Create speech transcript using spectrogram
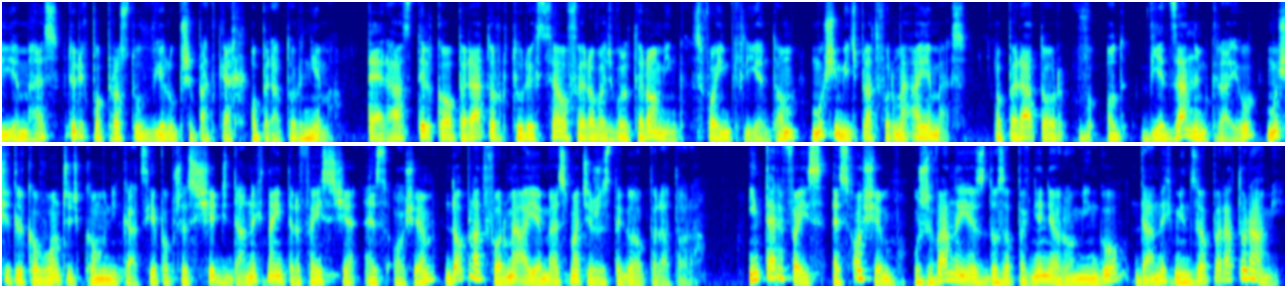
IMS, których po prostu w wielu przypadkach operator nie ma. Teraz tylko operator, który chce oferować Volte Roaming swoim klientom, musi mieć platformę IMS. Operator w odwiedzanym kraju musi tylko włączyć komunikację poprzez sieć danych na interfejsie S8 do platformy IMS macierzystego operatora. Interfejs S8 używany jest do zapewnienia roamingu danych między operatorami.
